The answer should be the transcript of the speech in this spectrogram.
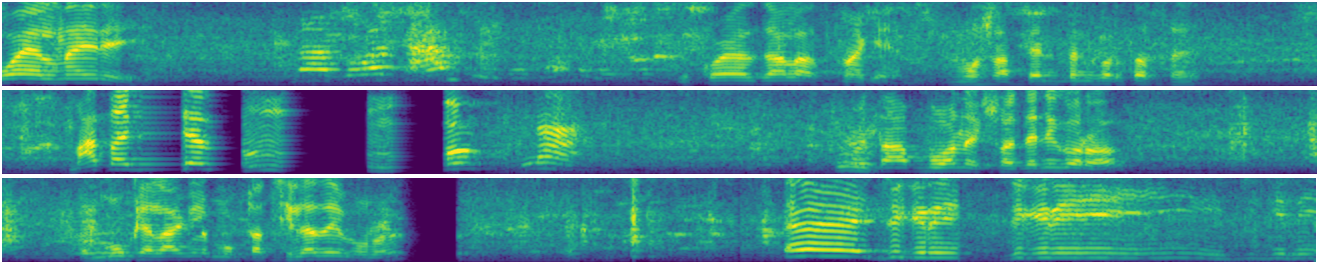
কয়েল নাই রে। কয়েল জ্বালাস না কেন? মশা পেন পেন করতেছে। মাথায় তুমি তো আব্বু অনেক শয়তানি করো। তো মুখে লাগলে মুখটা ছিলা দেব না। এই জিগিরি জিগিরি জিগিরি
